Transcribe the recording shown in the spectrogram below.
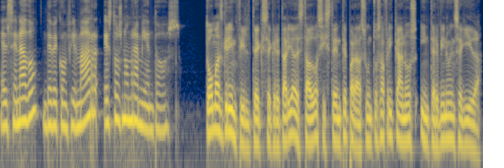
El Senado debe confirmar estos nombramientos. Thomas Greenfield, ex secretaria de Estado asistente para Asuntos Africanos, intervino enseguida.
